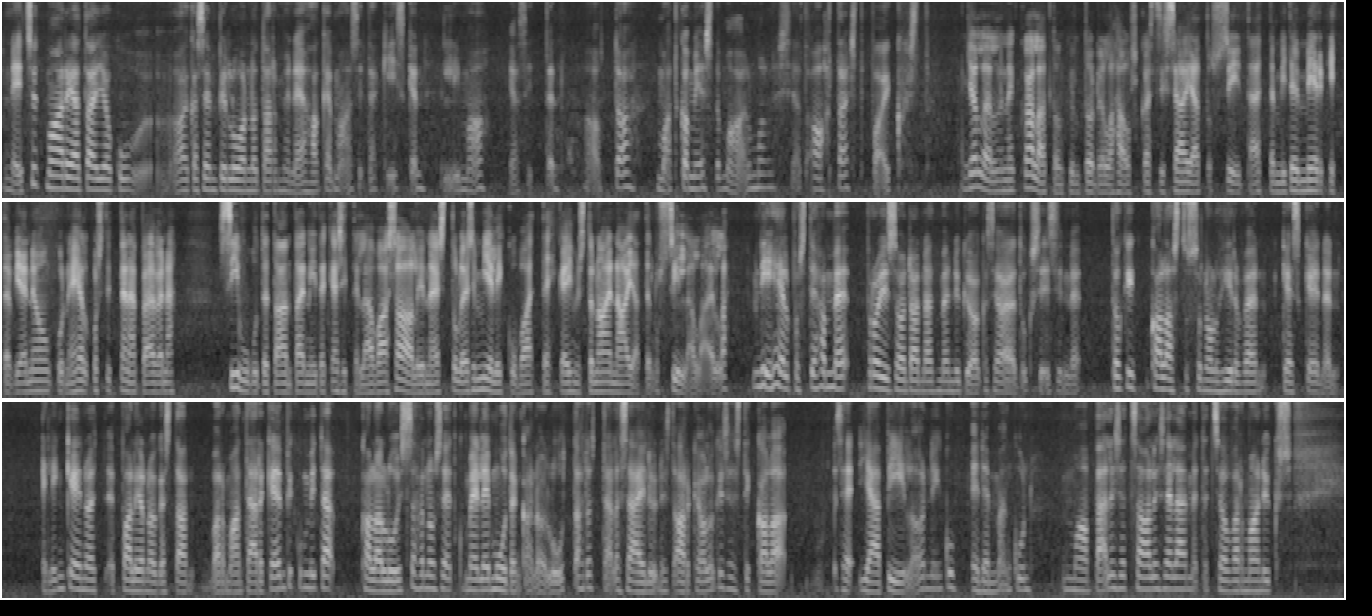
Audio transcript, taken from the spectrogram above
neitsyt Maaria tai joku aikaisempi luonnotar menee hakemaan sitä kiisken limaa ja sitten auttaa matkamiestä maailmalle sieltä ahtaista paikoista. Jollain ne kalat on kyllä todella hauskasti se ajatus siitä, että miten merkittäviä ne on, kun ne helposti tänä päivänä sivuutetaan tai niitä käsitellään vaan saalina ja tulee se mielikuva, että ehkä ihmiset on aina ajatellut sillä lailla. Niin helpostihan me projisoidaan näitä meidän nykyaikaisia ajatuksia sinne. Toki kalastus on ollut hirveän keskeinen elinkeino, että paljon oikeastaan varmaan tärkeämpi kuin mitä kalaluissahan on se, että kun meillä ei muutenkaan ole luuttahdot täällä säilyy, niin arkeologisesti kala se jää piiloon niin kuin enemmän kuin maanpäälliset saaliseläimet, että se on varmaan yksi,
